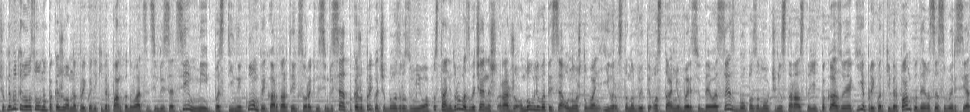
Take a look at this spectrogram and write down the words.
Щоб не бути голосовним, покажу вам на прикладі Кіберпанку 2077, мій постійний комп і карта RTX 4080. Покажу приклад, щоб було зрозуміло. Останнє друга, звичайно ж, раджу оновлюватися у налаштуванні ігор, встановити останню версію DLSS, бо по замовченню стара стоїть. Показую, як є приклад Кіберпанку DLSS версія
